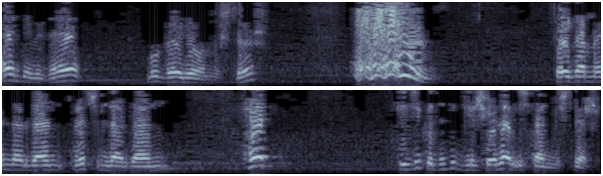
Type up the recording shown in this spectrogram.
her devirde bu böyle olmuştur. Peygamberlerden, Resullerden hep fizik ötesi bir şeyler istenmiştir.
